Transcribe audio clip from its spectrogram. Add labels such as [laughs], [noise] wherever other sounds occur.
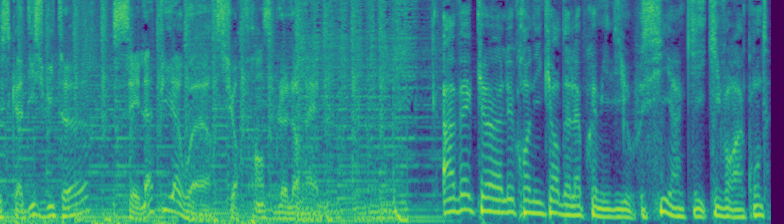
Jusqu'à 18h, c'est l'Happy Hour sur France Bleu Lorraine. Avec euh, les chroniqueurs de l'après-midi aussi, hein, qui, qui vous racontent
